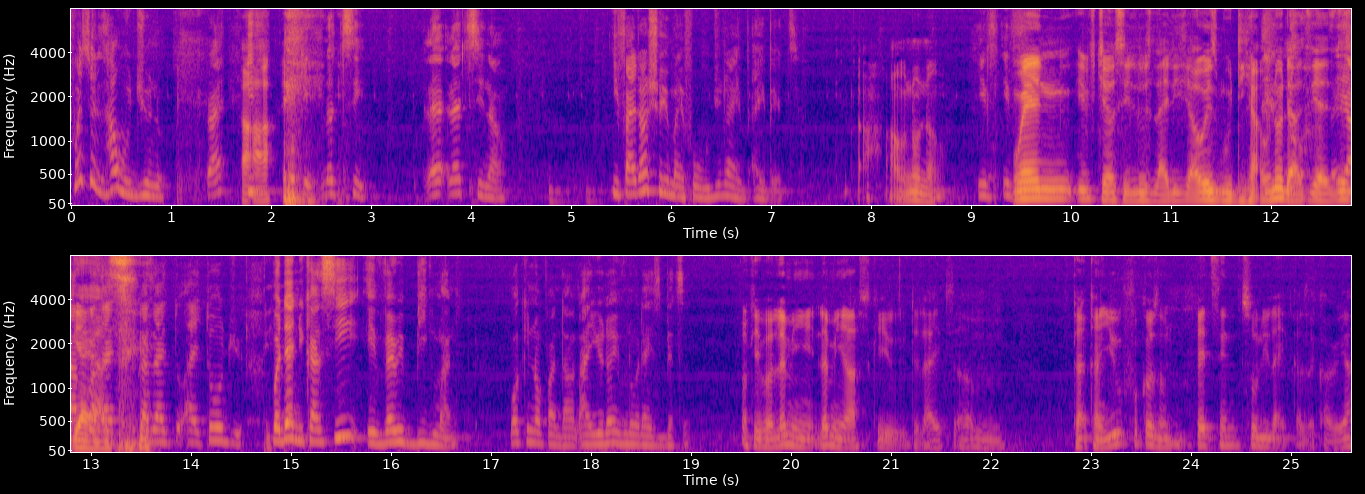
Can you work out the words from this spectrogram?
question is how would you know right uh-uh. If- Uh-uh. okay let's see Let, let's see now if i don't show you my phone would you know i, I bet Ah, I don't know if if When if Chelsea lose like this, you're always moody. I will know that yes, this yeah, guy has. Because I, to, I told you but then you can see a very big man walking up and down and you don't even know whether he's better. Okay, but let me let me ask you, Delight. Um, can can you focus on betting solely like as a career?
